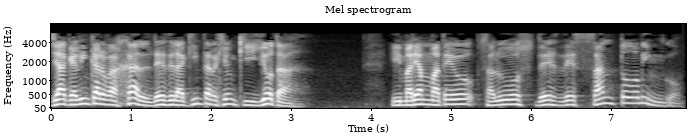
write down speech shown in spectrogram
Jacqueline Carvajal, desde la quinta región Quillota. Y Marian Mateo, saludos desde Santo Domingo.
